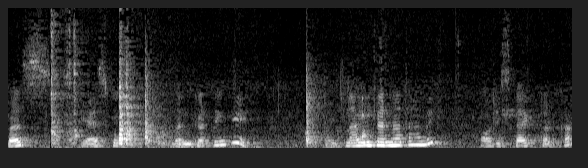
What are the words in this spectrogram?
बस गैस को बंद कर देंगे। इतना ही करना था हमें, और इसका एक तड़का।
